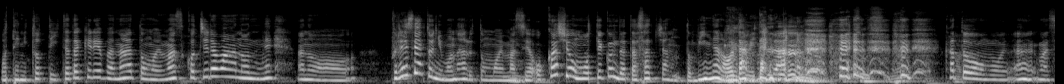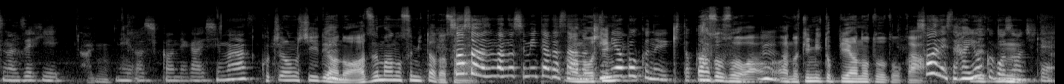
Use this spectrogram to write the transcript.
お手に取っていただければなと思います。こちらはあのねあのプレゼントにもなると思いますよ、お菓子を持ってくんだったらさっちゃんとみんなの歌みたいな。かと思いますのでぜひ、はい。ね、よろしくお願いします。こちらの CD あの東の住忠さん。そうそう東の住忠さんあのあの君は僕の雪とかあそうそう、あうん。あの君とピアノととか。そうです。はいよくご存知で、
